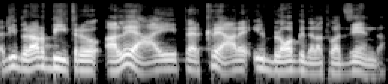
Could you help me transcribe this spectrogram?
libero arbitrio alle AI per creare il blog della tua azienda.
